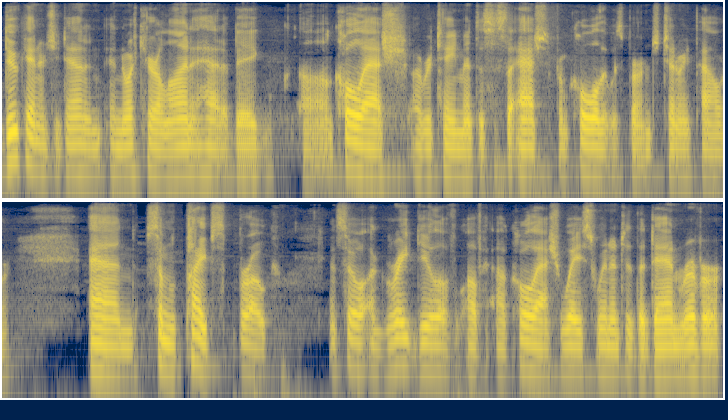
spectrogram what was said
Duke Energy down in, in North Carolina had a big uh, coal ash uh, retainment. This is the ash from coal that was burned to generate power. And some pipes broke. And so a great deal of, of uh, coal ash waste went into the Dan River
